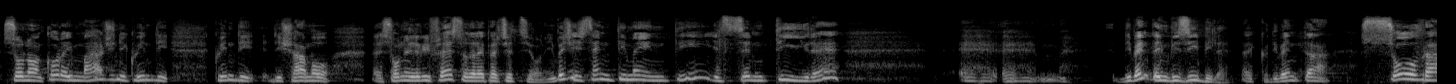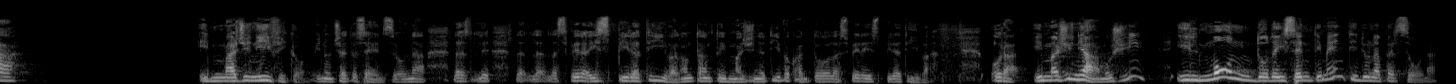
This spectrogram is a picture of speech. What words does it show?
sono ancora immagini, quindi, quindi diciamo, eh, sono il riflesso delle percezioni. Invece i sentimenti, il sentire, eh, eh, diventa invisibile, ecco, diventa sovra immaginifico in un certo senso, una, la, la, la, sfera ispirativa, non tanto immaginativa quanto la sfera ispirativa. Ora, immaginiamoci il mondo dei sentimenti di una persona,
